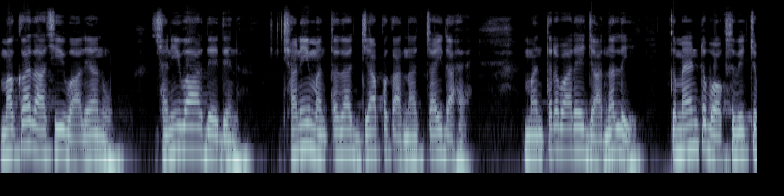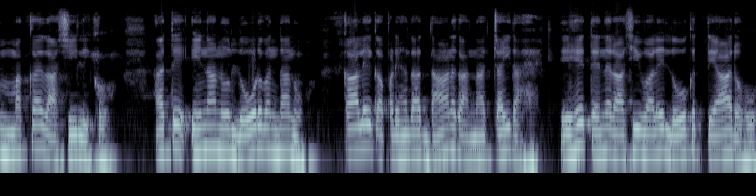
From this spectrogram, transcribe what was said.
ਮਕਰ ਰਾਸ਼ੀ ਵਾਲਿਆਂ ਨੂੰ ਸ਼ਨੀਵਾਰ ਦੇ ਦਿਨ ਸ਼ਨੀ ਮੰਤਰ ਦਾ ਜਪ ਕਰਨਾ ਚਾਹੀਦਾ ਹੈ। ਮੰਤਰ ਬਾਰੇ ਜਾਣਨ ਲਈ ਕਮੈਂਟ ਬਾਕਸ ਵਿੱਚ ਮਕਰ ਰਾਸ਼ੀ ਲਿਖੋ ਅਤੇ ਇਹਨਾਂ ਨੂੰ ਲੋੜਵੰਦਾਂ ਨੂੰ ਕਾਲੇ ਕੱਪੜਿਆਂ ਦਾ ਦਾਨ ਕਰਨਾ ਚਾਹੀਦਾ ਹੈ। ਇਹ ਤਿੰਨ ਰਾਸ਼ੀ ਵਾਲੇ ਲੋਕ ਤਿਆਰ ਰਹੋ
